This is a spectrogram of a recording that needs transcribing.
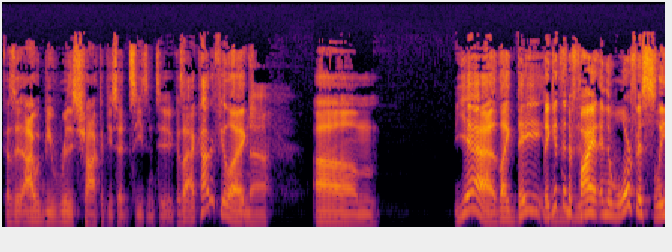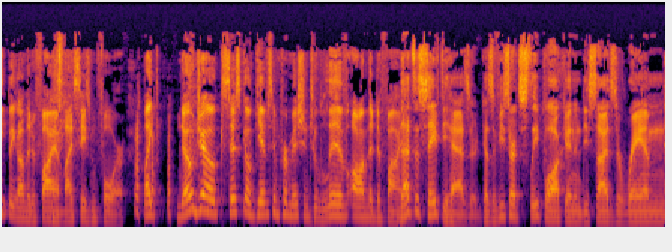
because I would be really shocked if you said season two. Because I, I kind of feel like, no, um, yeah, like they they get the Defiant, and the Worf is sleeping on the Defiant by season four. Like, no joke, Sisko gives him permission to live on the Defiant. That's a safety hazard because if he starts sleepwalking and decides to ram,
